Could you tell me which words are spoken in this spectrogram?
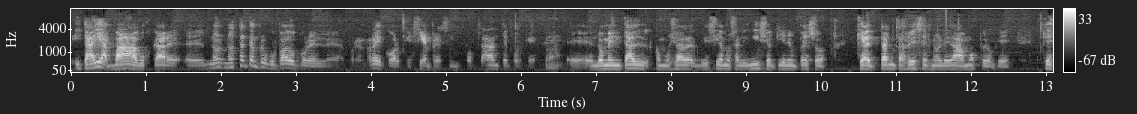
Italia va a buscar, eh, no, no, está tan preocupado por el, por el récord, que siempre es importante, porque ah. lo mental, como ya decíamos al inicio, tiene un peso que tantas veces no le damos, pero que que,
